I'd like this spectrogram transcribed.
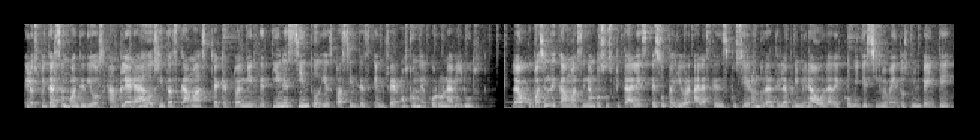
El Hospital San Juan de Dios ampliará a 200 camas, ya que actualmente tiene 110 pacientes enfermos con el coronavirus. La ocupación de camas en ambos hospitales es superior a las que dispusieron durante la primera ola de COVID-19 en 2020,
